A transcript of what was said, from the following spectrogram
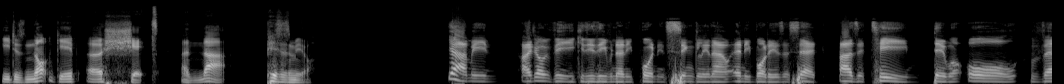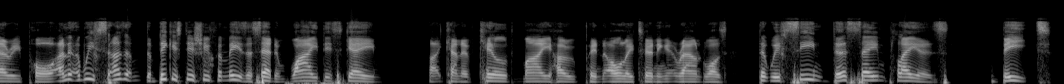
he does not give a shit. And that pisses me off. Yeah, I mean, I don't think you could even any point in singling out anybody. As I said, as a team, they were all very poor. And we've the biggest issue for me, as I said, and why this game like kind of killed my hope in Ole turning it around was that we've seen the same players beat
